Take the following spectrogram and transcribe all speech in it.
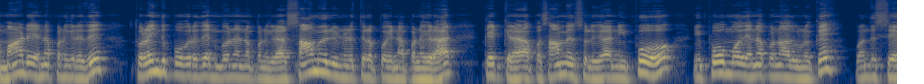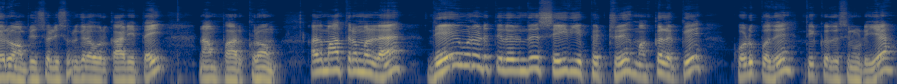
மாடு என்ன பண்ணுகிறது? தொலைந்து போகிறது என்பவன் என்ன பண்ணுகிறார்? சாமியலின் இடத்துல போய் என்ன பண்ணுகிறார்? கேட்கிறார். அப்போ சாமியல் சொல்லுகிறார் நீ போ. நீ போகும்போது என்ன பண்ணும் அது உனக்கு வந்து சேரும் அப்படின்னு சொல்லி சொல்கிற ஒரு காரியத்தை நாம் பார்க்கிறோம். அது மாத்திரமல்ல தேவனிடத்திலிருந்து செய்தியை பெற்று மக்களுக்கு கொடுப்பது தீர்க்கதர்சனுடைய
